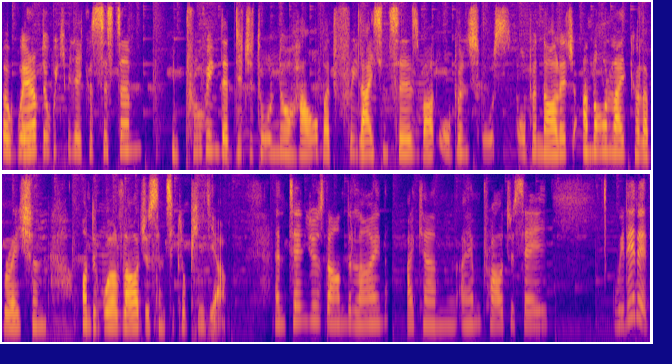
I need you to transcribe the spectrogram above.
aware of the Wikimedia ecosystem, improving their digital know-how about free licenses, about open source, open knowledge, and online collaboration on the world's largest encyclopedia. And 10 years down the line, I can I am proud to say we did it.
